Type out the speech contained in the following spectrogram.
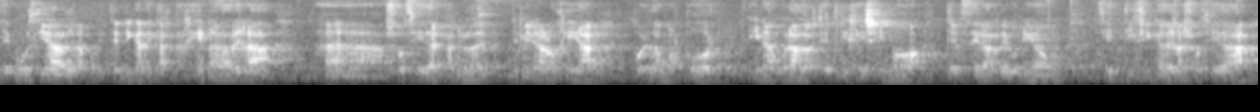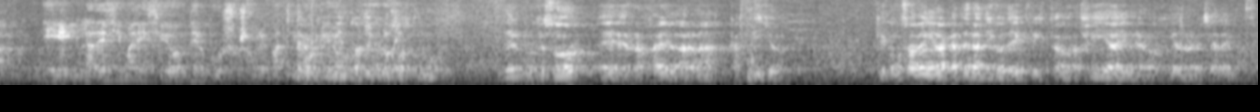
de Murcia, de la Politécnica de Cartagena, de la eh, Sociedad Española de, Mineralogía, pues damos por inaugurado este trigésimo tercera reunión científica de la sociedad y la décima edición del curso sobre patrimonio. Geológico del profesor eh, Rafael Arana Castillo, que como saben era catedrático de cristalografía y mineralogía de la Universidad de Murcia.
